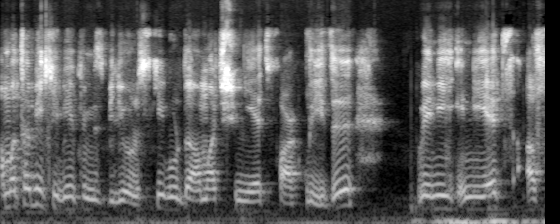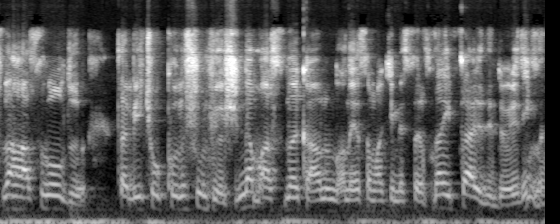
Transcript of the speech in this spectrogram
Ama tabii ki hepimiz biliyoruz ki burada amaç niyet farklıydı ve ni- niyet aslında hasıl oldu. Tabii çok konuşulmuyor şimdi ama aslında kanun Anayasa Mahkemesi tarafından iptal edildi öyle değil mi?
